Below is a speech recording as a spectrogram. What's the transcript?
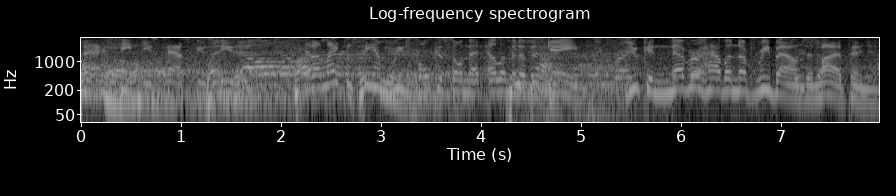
back seat these past few seasons. And I'd like to see him refocus on that element of his game. You can never have enough rebounds, in my opinion.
